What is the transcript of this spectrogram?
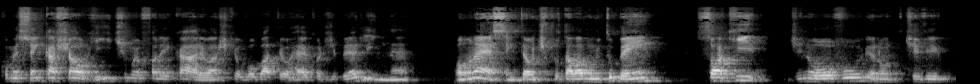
começou a encaixar o ritmo, eu falei, cara, eu acho que eu vou bater o recorde de Berlim, né? Vamos nessa. Então, tipo, tava muito bem. Só que, de novo, eu não tive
